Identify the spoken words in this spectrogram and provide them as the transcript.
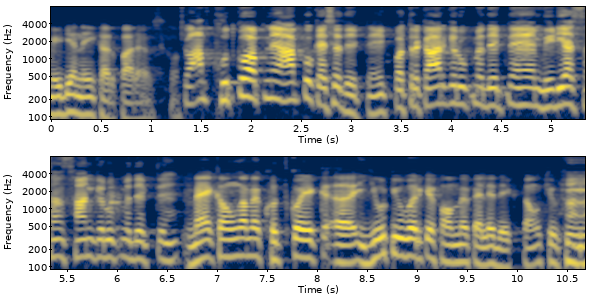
मीडिया नहीं कर पा रहा है उसको तो आप खुद को अपने आप को कैसे देखते हैं एक पत्रकार के रूप में देखते हैं मीडिया संस्थान के रूप में देखते हैं मैं कहूँगा मैं खुद को एक यूट्यूबर के फॉर्म में पहले देखता हूँ क्योंकि हाँ।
